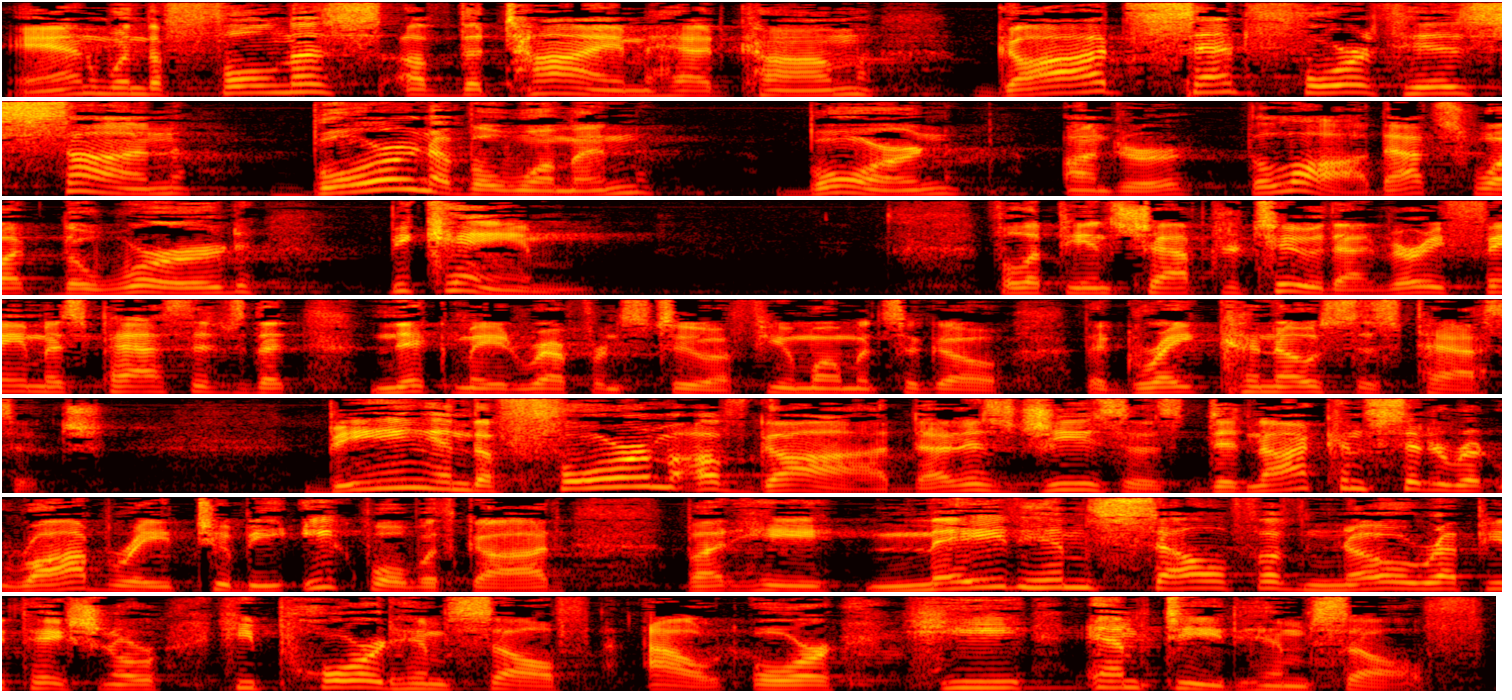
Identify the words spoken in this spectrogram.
And when the fullness of the time had come, God sent forth his son, born of a woman, born under the law. That's what the Word became. Philippians chapter 2, that very famous passage that Nick made reference to a few moments ago, the great kenosis passage. Being in the form of God, that is Jesus, did not consider it robbery to be equal with God, but he made himself of no reputation, or he poured himself out, or he emptied himself,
